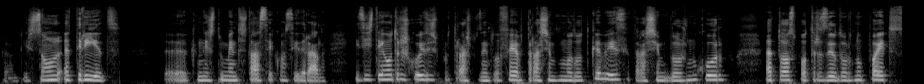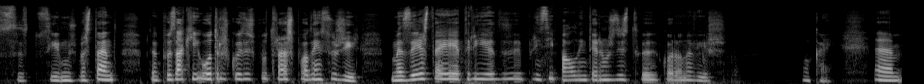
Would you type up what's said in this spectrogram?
Pronto, isto são a tríade que neste momento está a ser considerada. Existem outras coisas por trás, por exemplo, a febre traz sempre uma dor de cabeça, traz sempre dores no corpo, a tosse pode trazer dor no peito se tossirmos bastante. Portanto, depois há aqui outras coisas por trás que podem surgir. Mas esta é a tríade principal em termos deste coronavírus. Ok. Um,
